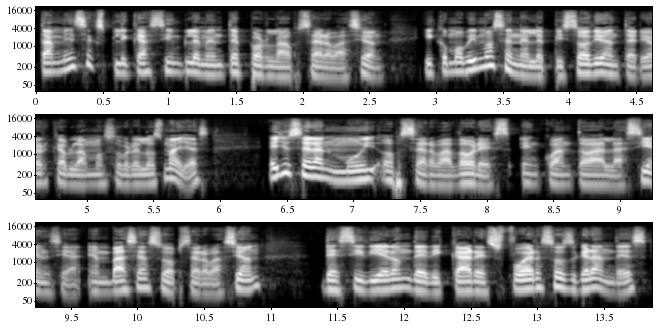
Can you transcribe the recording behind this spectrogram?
también se explica simplemente por la observación. Y como vimos en el episodio anterior que hablamos sobre los mayas, ellos eran muy observadores en cuanto a la ciencia. En base a su observación, decidieron dedicar esfuerzos grandes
